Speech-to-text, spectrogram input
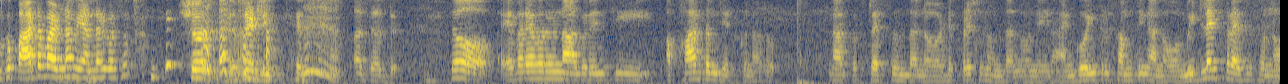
ఒక పాట పాడినా మీ అందరి కోసం? షూర్ డెఫినెట్లీ వద్దు వద్దు సో ఎవరెవరు నా గురించి అపార్థం చేసుకున్నారు? నాకు స్ట్రెస్ ఉందనో డిప్రెషన్ ఉందనో నేను ఐఎమ్ గోయింగ్ త్రూ సంథింగ్ అన్నో మిడ్ లైఫ్ క్రైసిస్ అన్నో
